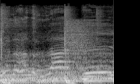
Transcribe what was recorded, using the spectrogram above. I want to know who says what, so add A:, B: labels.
A: Turn out the light, babe.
